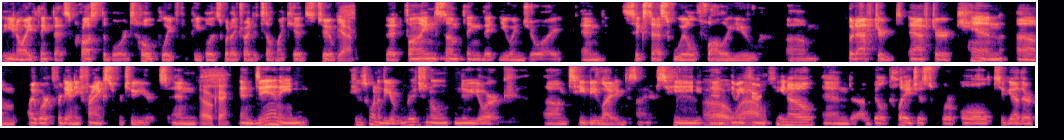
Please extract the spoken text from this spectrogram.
you know, I think that's across the boards. Hopefully for people, it's what I try to tell my kids too. Yeah. That find something that you enjoy, and success will follow you. Um, but after after Ken, um, I worked for Danny Franks for two years, and oh, okay, and Danny, he was one of the original New York um, TV lighting designers. He oh, and Emmy wow. And uh, Bill Klages were all together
